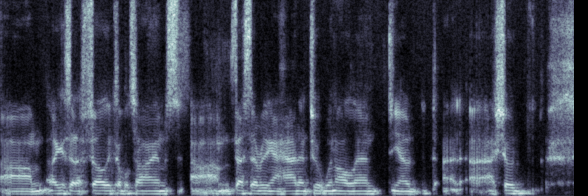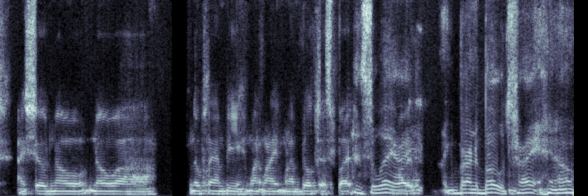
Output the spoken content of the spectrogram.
Um, like I said, I fell a couple times, um, invested everything I had into it, went all in. You know, I, I showed, I showed no, no, uh, no plan B when, when I when I built this. But it's the way, right? I, like burn the boats, right? You know,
